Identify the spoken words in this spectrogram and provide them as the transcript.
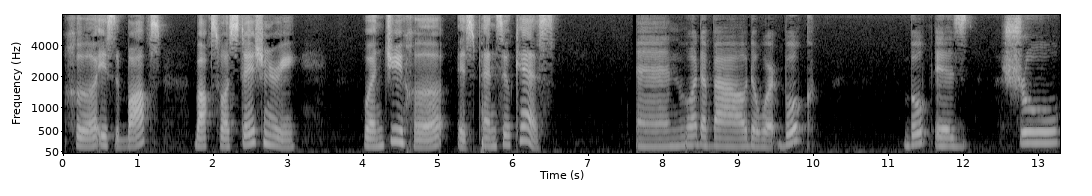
盒 is the box. Box for stationery. 文具盒 is pencil case. And what about the word book? Book is 书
